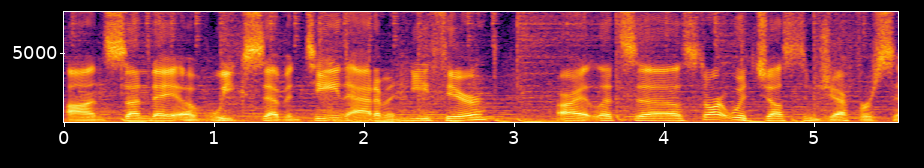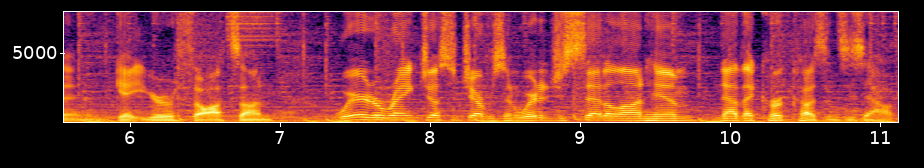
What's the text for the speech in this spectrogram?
on Sunday of week 17? Adam and Heath here. All right, let's uh, start with Justin Jefferson and get your thoughts on where to rank Justin Jefferson. Where did you settle on him now that Kirk Cousins is out?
